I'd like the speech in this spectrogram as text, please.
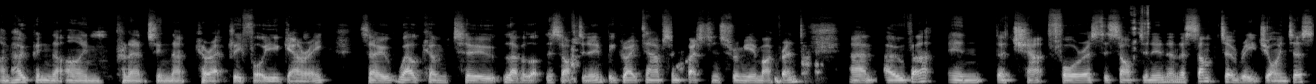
I'm hoping that I'm pronouncing that correctly for you, Gary. So, welcome to Level Up this afternoon. It'd be great to have some questions from you, my friend, um, over in the chat for us this afternoon. And Assumpta rejoined us,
